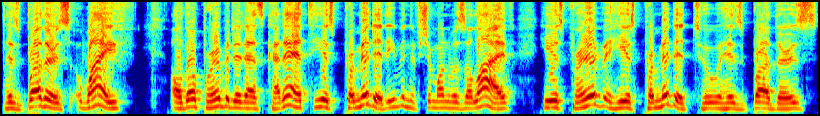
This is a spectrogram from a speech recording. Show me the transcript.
his brother's wife, although prohibited as karet, he is permitted, even if Shimon was alive, he is prohibited, he is permitted to his brother's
